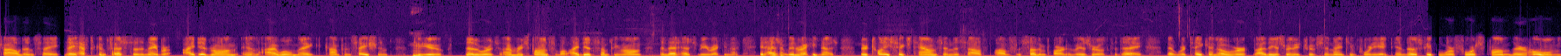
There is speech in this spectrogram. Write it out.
child and say they have to confess to the neighbor, I did wrong and I will make compensation to hmm. you. In other words, I'm responsible. I did something wrong, and that has to be recognized. It hasn't been recognized. There are 26 towns in the south of the southern part of Israel today that were taken over by the Israeli troops in 1948, and those people were forced from their homes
